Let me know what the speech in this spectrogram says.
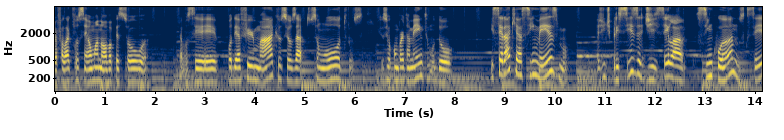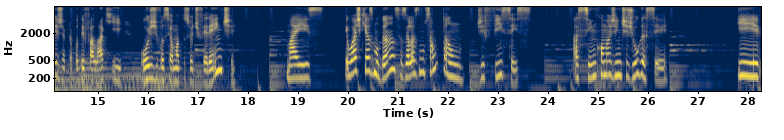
para falar que você é uma nova pessoa, para você poder afirmar que os seus hábitos são outros, que o seu comportamento mudou. E será que é assim mesmo? A gente precisa de, sei lá, cinco anos que seja para poder falar que hoje você é uma pessoa diferente? Mas eu acho que as mudanças elas não são tão difíceis assim como a gente julga ser. E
